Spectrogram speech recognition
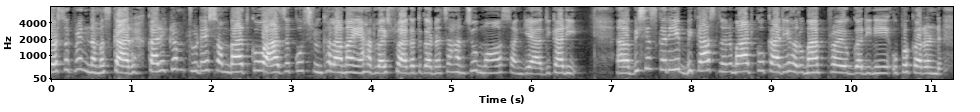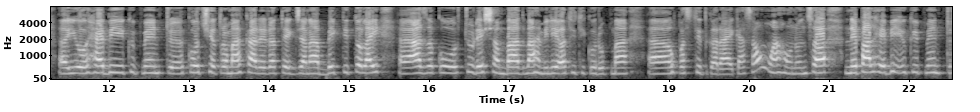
दर्शकवृन्द नमस्कार। कार्यक्रम टुडे संवादको आजको श्रृङ्खलामा यहाँहरूलाई स्वागत गर्न चाहन्छु। म संज्ञा अधिकारी। विशेष गरी विकास निर्माणको कार्यहरूमा प्रयोग गरिने उपकरण यो हेभी इक्विपमेन्टको क्षेत्रमा कार्यरत एकजना व्यक्तित्वलाई आजको टुडे संवादमा हामीले अतिथिको रूपमा उपस्थित गराएका छौं। उहाँ हुनुहुन्छ नेपाल हेभी इक्विपमेन्ट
